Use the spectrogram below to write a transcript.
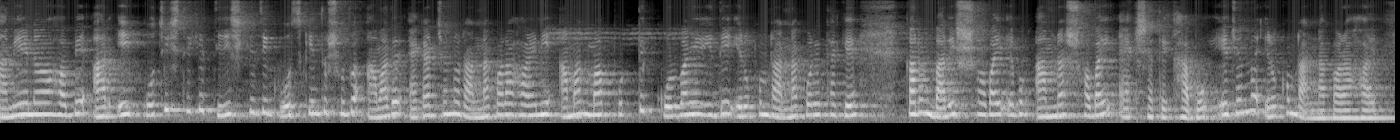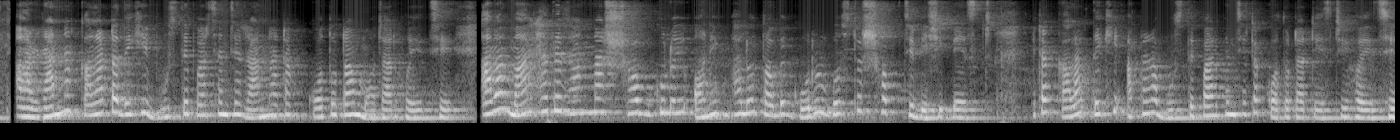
নামিয়ে নেওয়া হবে। আর এই পঁচিশ থেকে তিরিশ কেজি গোস কিন্তু শুধু আমাদের একার জন্য রান্না করা হয়নি। আমার মা প্রত্যেক কোরবানির ঈদে এরকম রান্না করে থাকে। কারণ বাড়ির সবাই এবং আমরা সবাই একসাথে খাব, এজন্য এরকম রান্না করা হয়। আর রান্নার কালারটা দেখে বুঝতে পারছেন যে রান্নাটা কতটা মজার হয়েছে। আমার মায়ের হাতের রান্না সবগুলোই অনেক ভালো, তবে গরুর গোস্তটা সবচেয়ে বেশি বেস্ট এটার কালার দেখে আপনারা বুঝতে পারবেন যে এটা কতটা টেস্টি হয়েছে।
